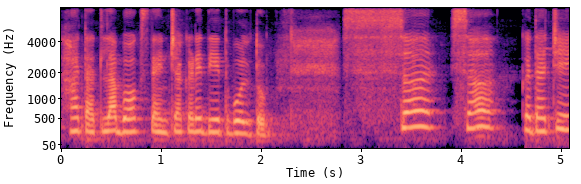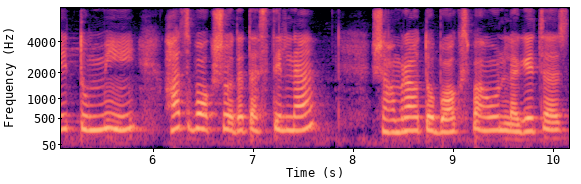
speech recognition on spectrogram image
हातातला बॉक्स त्यांच्याकडे देत बोलतो. सर सर कदाचित तुम्ही हाच बॉक्स शोधत असतील ना? शामराव तो बॉक्स पाहून लगेचच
